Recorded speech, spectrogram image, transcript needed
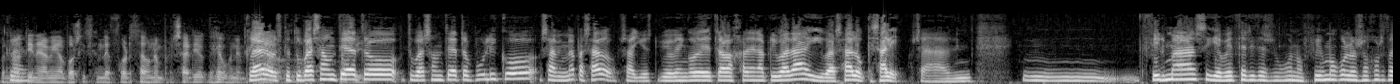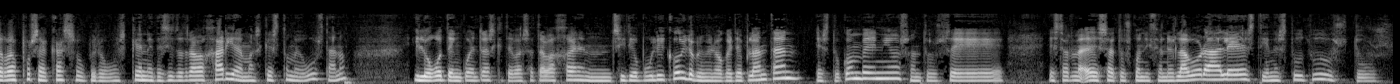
pues Claro. no tiene la misma posición de fuerza un empresario que un empleado. Claro, es que tú vas a un teatro, tú vas a un teatro público, o sea, a mí me ha pasado, o sea, yo, yo vengo de trabajar en la privada y vas a lo que sale, o sea, mm, firmas y a veces dices, bueno, firmo con los ojos cerrados por si acaso, pero es que necesito trabajar y además que esto me gusta, ¿no? Y luego te encuentras que te vas a trabajar en un sitio público y lo primero que te plantan es tu convenio, son tus eh, estas, esas, tus condiciones laborales, tienes tú tus, tus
